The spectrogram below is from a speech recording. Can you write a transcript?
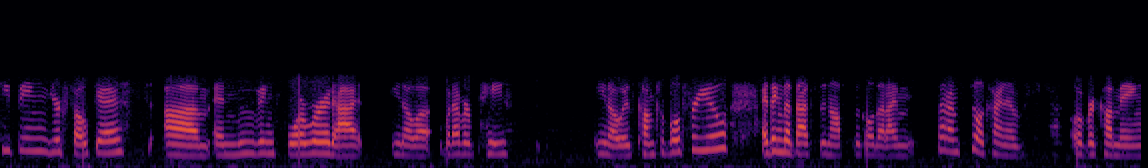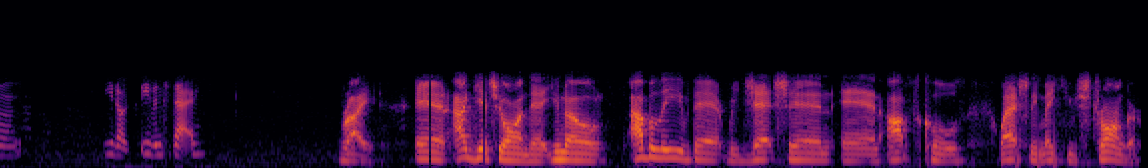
keeping your focus um, and moving forward at you know a, whatever pace you know is comfortable for you. I think that that's an obstacle that I'm that I'm still kind of overcoming. You know, even today. Right. And I get you on that. You know, I believe that rejection and obstacles will actually make you stronger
